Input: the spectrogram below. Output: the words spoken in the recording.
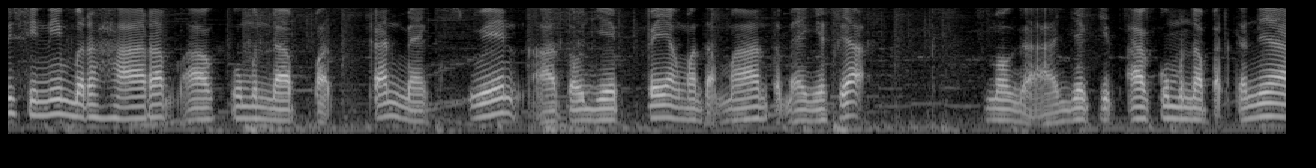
di sini berharap aku mendapatkan max win atau JP yang mantap-mantap ya guys ya semoga aja aku mendapatkannya.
